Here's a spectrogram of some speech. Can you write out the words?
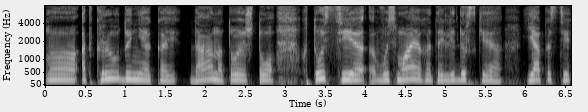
ад крыўды некай да на тое что хтосьці вось мае гэтай лідарскія якасці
